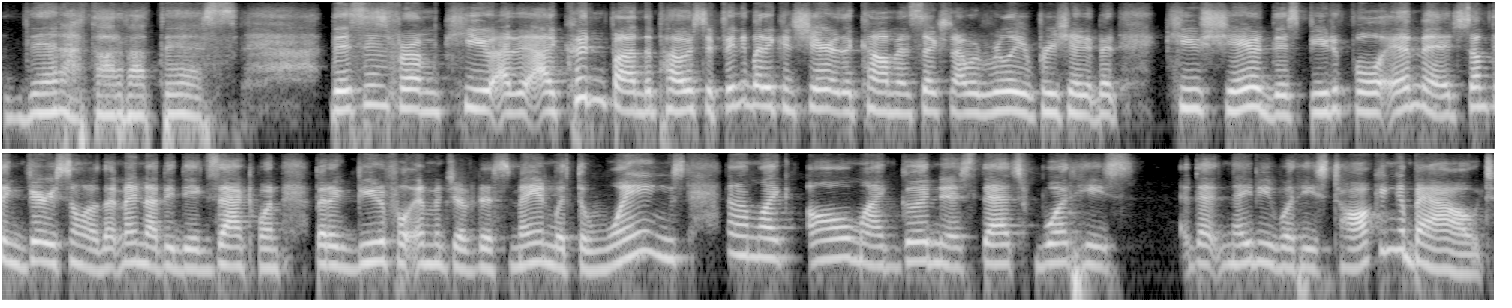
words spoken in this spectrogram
then I thought about this. This is from Q. I, I couldn't find the post. If anybody can share it in the comment section, I would really appreciate it. But Q shared this beautiful image, something very similar. That may not be the exact one, but a beautiful image of this man with the wings. And I'm like, oh my goodness, that's what he's that maybe what he's talking about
